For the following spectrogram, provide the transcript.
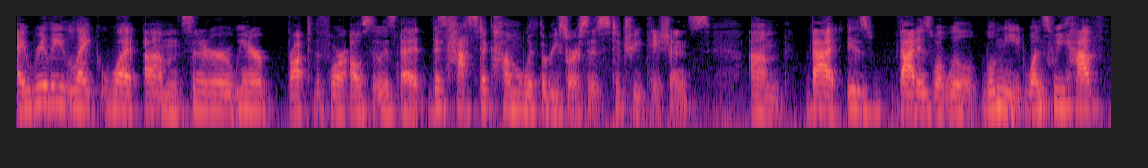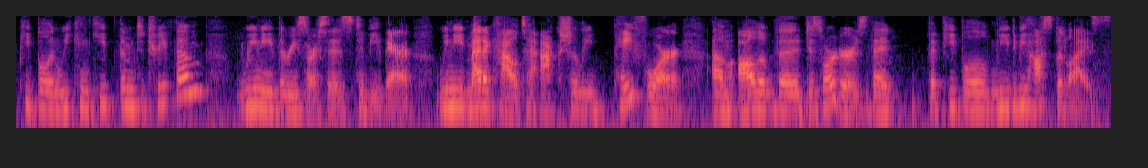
I really like what um, Senator Wiener brought to the fore also is that this has to come with the resources to treat patients. Um, that is that is what we'll we'll need. Once we have people and we can keep them to treat them, we need the resources to be there. We need Medi-Cal to actually pay for um, all of the disorders that that people need to be hospitalized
